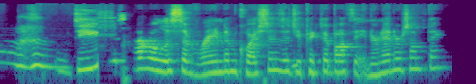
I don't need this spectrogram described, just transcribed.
do you just have a list of random questions that you picked up off the internet or something?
